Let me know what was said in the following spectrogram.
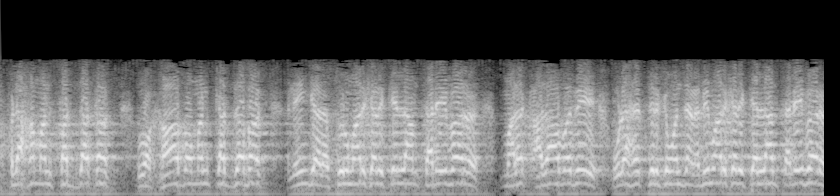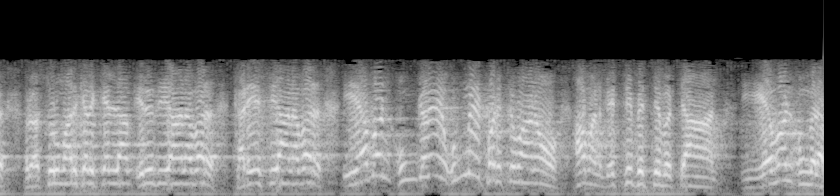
அப்லஹமன் சத்தகக். வகாபமன் கத்தபக். நீங்க ரசூல்மார்களுக்கு எல்லாம் தலைவர். மலக் அதாவது உலகத்திற்கு வந்த நபிமார்களுக்கு எல்லாம் தலைவர் ரசூல்மார்களுக்கு எல்லாம் இறுதியானவர் கடைசியானவர் எவன் உங்களை உண்மைப்படுத்துவானோ அவன் வெற்றி பெற்று விட்டான். எவன் உங்களை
